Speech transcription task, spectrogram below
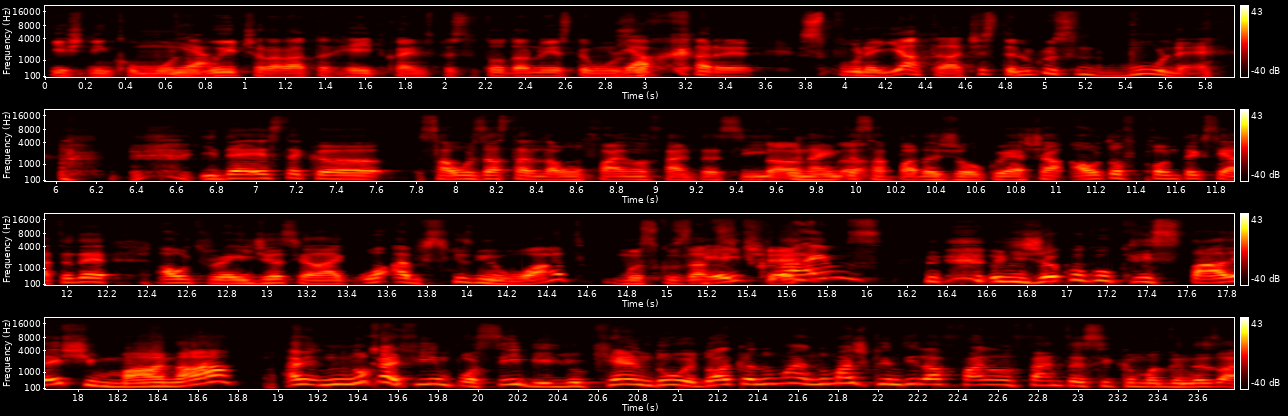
ieși din comun. Yeah. Witcher arată hate crimes peste tot, dar nu este un Yep. joc care spune, iată, aceste lucruri sunt bune. Ideea este că s-a uzat asta la un Final Fantasy Da, înainte da. să apară jocul, e așa, out of context, e atât de outrageous, e like, what, excuse me, what? Mă scuzați Hate ce? crimes? în jocul cu cristale și mana? I mean, nu că ar fi imposibil, you can do it, doar că nu, mai, nu m-aș gândi la Final Fantasy când mă gândesc la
